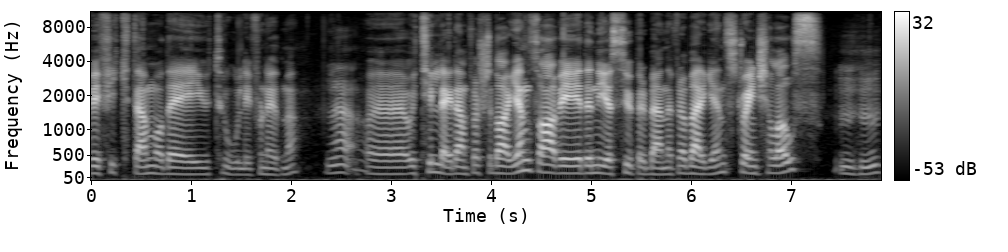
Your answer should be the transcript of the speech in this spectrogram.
vi fikk dem, og det er jeg utrolig fornøyd med. Ja. Uh, og I tillegg den første dagen så har vi det nye superbandet fra Bergen, Strange Hellos. Mhm.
